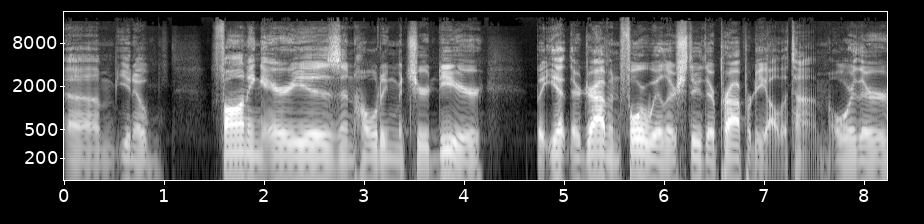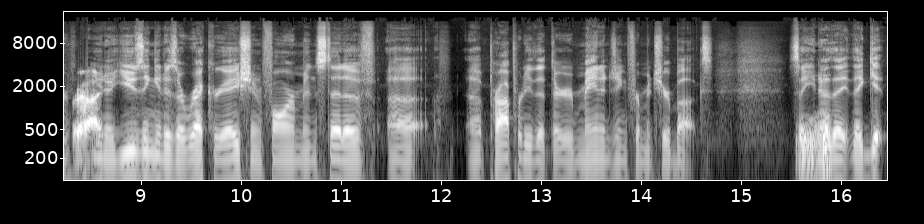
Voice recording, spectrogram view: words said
um, you know, fawning areas and holding mature deer, but yet they're driving four wheelers through their property all the time, or they're right. you know using it as a recreation farm instead of uh, a property that they're managing for mature bucks. So you know they, they get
